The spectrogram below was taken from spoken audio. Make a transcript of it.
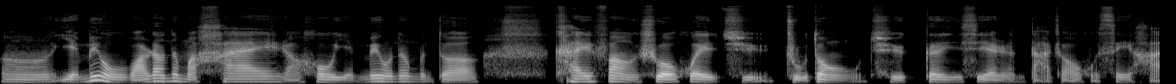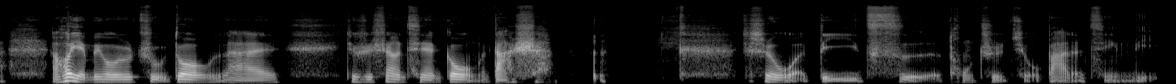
嗯，也没有玩到那么嗨，然后也没有那么的开放，说会去主动去跟一些人打招呼 say hi，然后也没有主动来就是上前跟我们搭讪。这是我第一次同志酒吧的经历，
